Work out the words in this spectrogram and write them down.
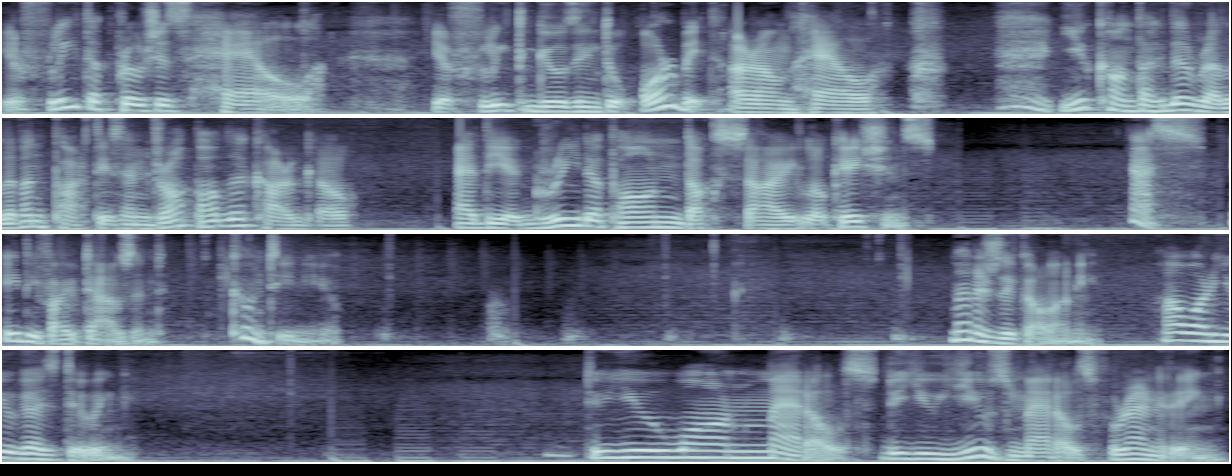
Your fleet approaches Hell. Your fleet goes into orbit around Hell. you contact the relevant parties and drop off the cargo at the agreed upon dockside locations. Yes, 85,000. Continue. Manage the colony. How are you guys doing? Do you want medals? Do you use medals for anything?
